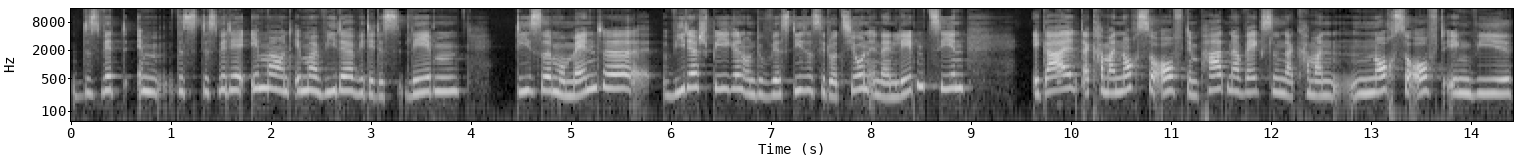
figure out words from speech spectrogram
Das wird im, das, das wird dir immer und immer wieder, wird dir das Leben diese Momente widerspiegeln und du wirst diese Situation in dein Leben ziehen. Egal, da kann man noch so oft den Partner wechseln, da kann man noch so oft irgendwie,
